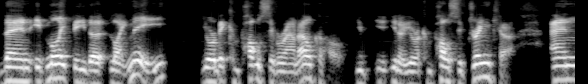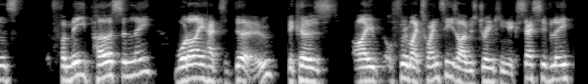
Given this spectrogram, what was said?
then it might be that like me you're a bit compulsive around alcohol. You you know you're a compulsive drinker and for me personally, what I had to do, because I, through my 20s, I was drinking excessively,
